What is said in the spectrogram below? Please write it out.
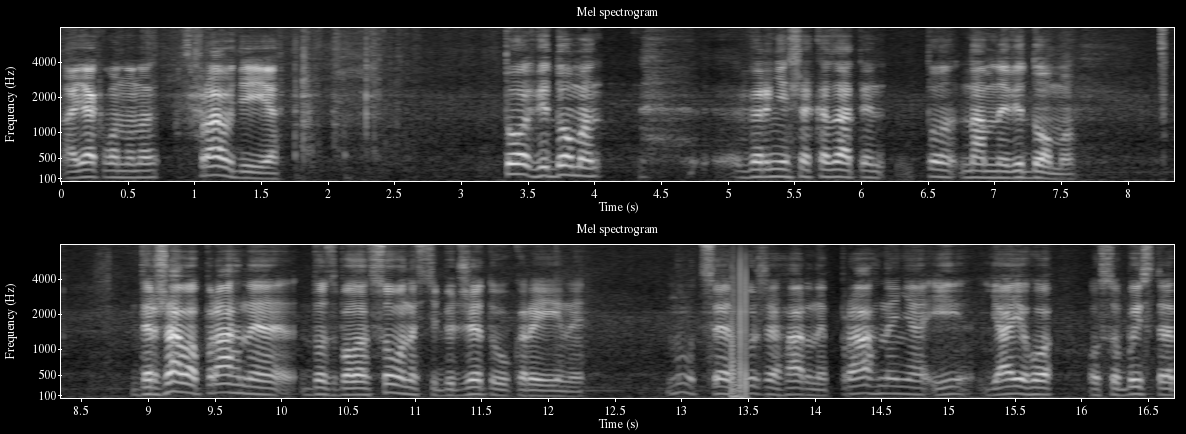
А як воно насправді є, то відомо, верніше казати, то нам невідомо. Держава прагне до збалансованості бюджету України. Ну, це дуже гарне прагнення, і я його особисто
